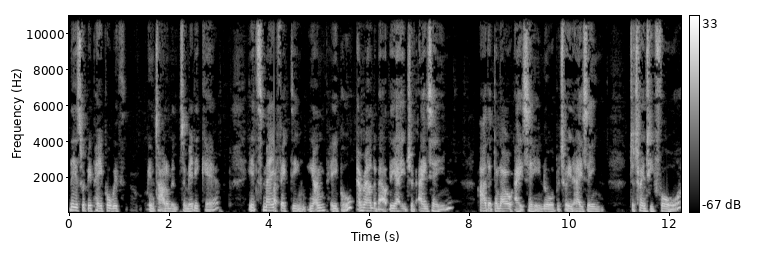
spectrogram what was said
These would be people with entitlement to Medicare. It's mainly affecting young people around about the age of 18, either below 18 or between 18 to 24.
